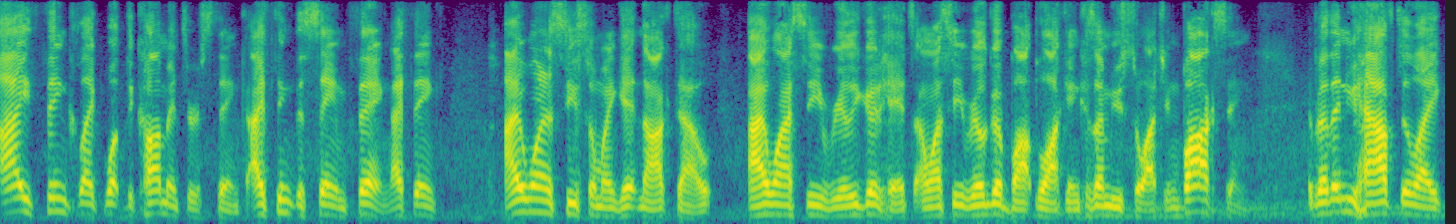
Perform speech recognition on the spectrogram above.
I think like what the commenters think. I think the same thing. I think I want to see someone get knocked out. I want to see really good hits. I want to see real good bot blocking because I'm used to watching boxing. But then you have to like,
